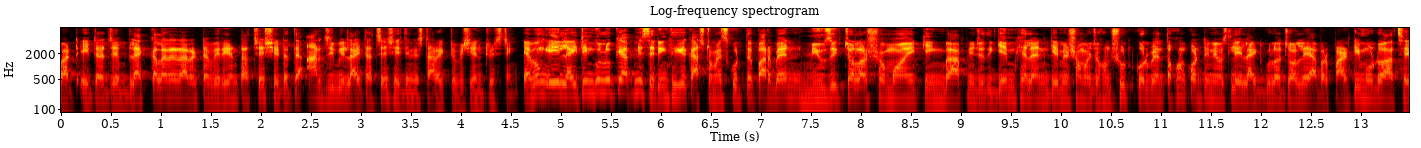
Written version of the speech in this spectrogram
বাট এটার যে ব্ল্যাক কালারের আরেকটা ভেরিয়েন্ট আছে, সেটাতে আর জিবি লাইট আছে, সেই জিনিসটা আরেকটু বেশি ইন্টারেস্টিং এবং এই লাইটিং গুলোকে আপনি সেটিং থেকে কাস্টমাইজ করতে পারবেন মিউজিক চলার সময় কিংবা আপনি যদি গেম খেলেন গেমের সময় যখন শুট করবেন, তখন কন্টিনিউয়াসলি এই লাইটগুলো জ্বলে, আবার পার্টি মোডও আছে।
